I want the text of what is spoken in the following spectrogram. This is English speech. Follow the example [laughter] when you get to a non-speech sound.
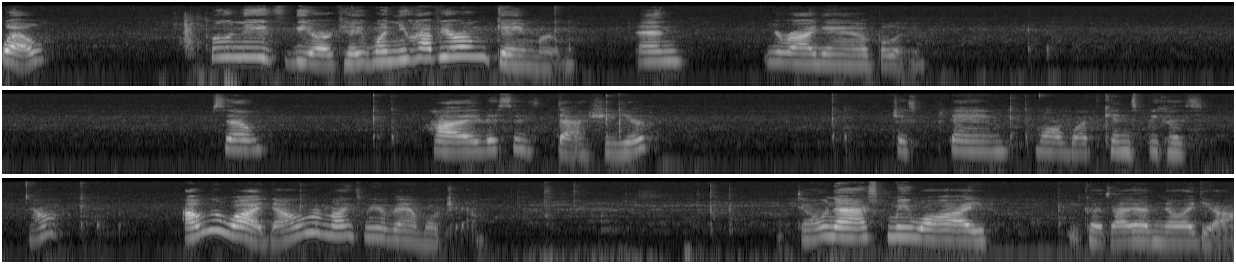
Well, who needs the arcade when you have your own game room and you're riding a balloon? So, hi, this is Dashy here. Just playing more Webkinz because now, I don't know why, now it reminds me of Animal Jam. Don't ask me why, because I have no idea.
